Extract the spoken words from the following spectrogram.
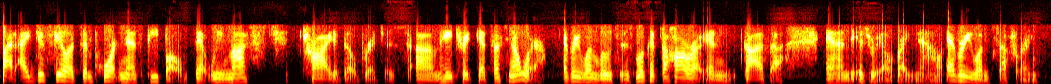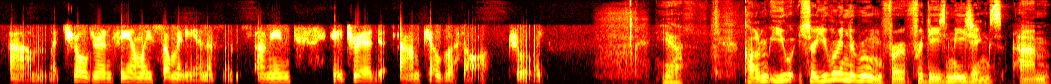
but i just feel it's important as people that we must try to build bridges. Um, hatred gets us nowhere. Everyone loses. Look at the horror in gaza and israel right now. Everyone's suffering um, children families so many innocents i mean hatred um, kills us all truly. Yeah. Colm, you so you were in the room for, for these meetings. Um,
